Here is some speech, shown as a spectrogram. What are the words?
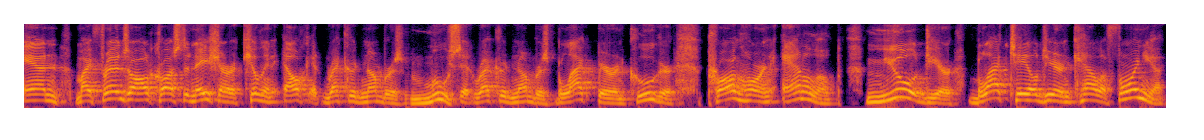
And my friends all across the nation are killing elk at record numbers, moose at record numbers, black bear and cougar, pronghorn antelope, mule deer, black-tailed deer in California.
